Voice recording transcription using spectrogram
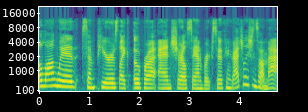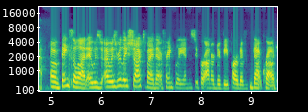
along with some peers like Oprah and Sheryl Sandberg. So congratulations on that. Oh, thanks a lot. I was I was really shocked by that, frankly, and super honored to be part of that crowd.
